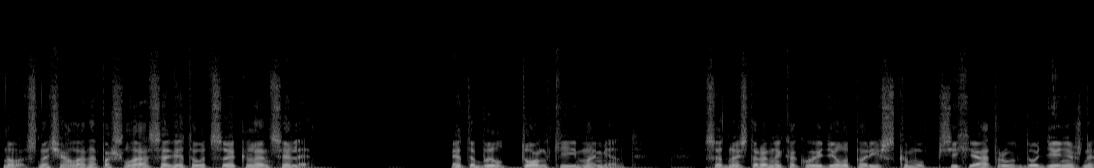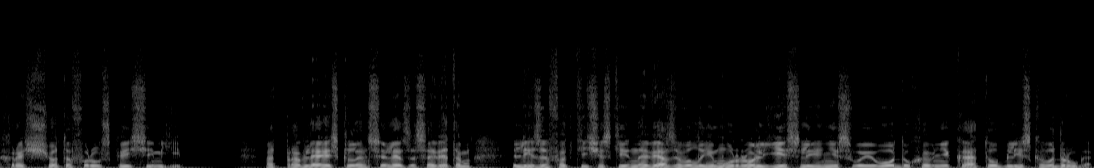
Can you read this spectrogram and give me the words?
Но сначала она пошла советоваться к Ланселе. Это был тонкий момент. С одной стороны, какое дело парижскому психиатру до денежных расчетов русской семьи? Отправляясь к Ланселе за советом, Лиза фактически навязывала ему роль, если не своего духовника, то близкого друга.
